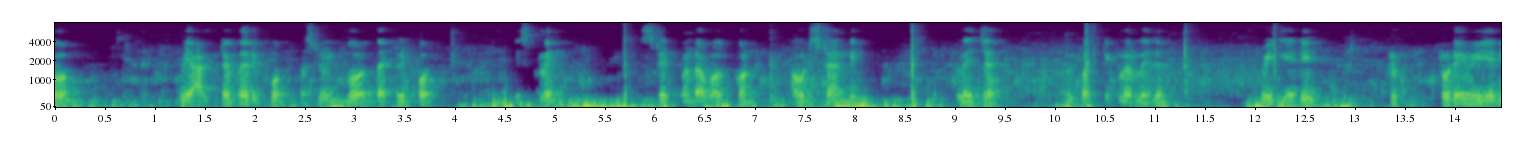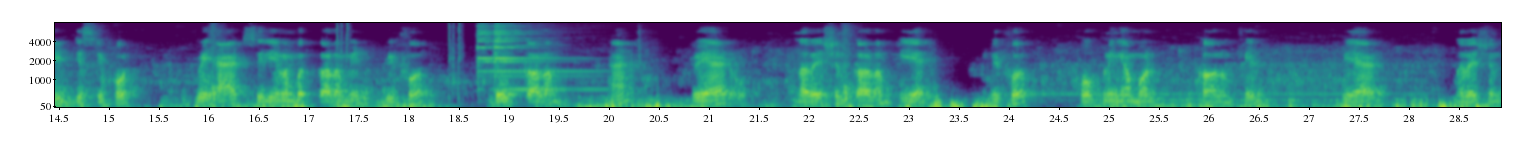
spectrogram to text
Go. We alter the report. First we go that report. Display. Statement of account. Outstanding. Ledger. In particular ledger. We edit. Today we edit this report. We add serial number column in before date column and we add narration column here before opening amount column field we add narration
